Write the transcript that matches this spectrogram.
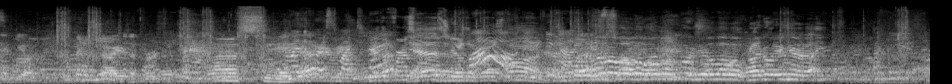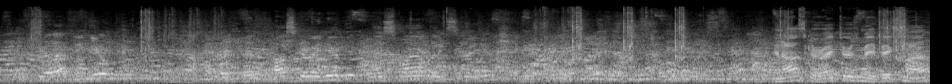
Thank you. Sorry, you're the first. Let's see. Am I the first one tonight? You're the first yes, you're the first one. thank you, guys. Whoa, whoa, whoa, whoa, whoa, whoa, whoa, whoa, right over here, Thank you. And Oscar right here. Nice smile. Legs right here. And Oscar, right towards me. Big smile.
